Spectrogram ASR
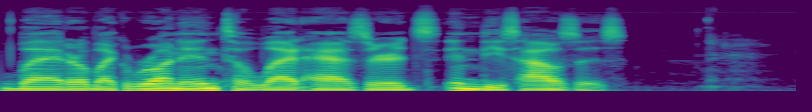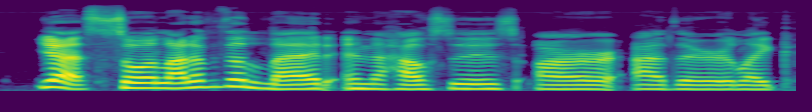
lead or like run into lead hazards in these houses? Yes. So a lot of the lead in the houses are either like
